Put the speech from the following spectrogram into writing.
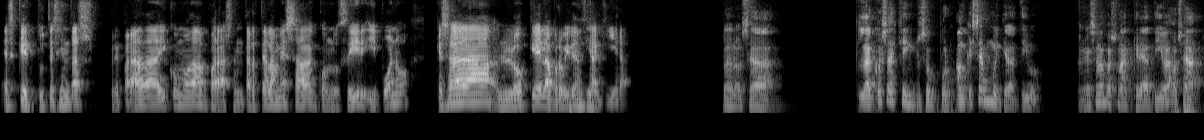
es que tú te sientas preparada y cómoda para sentarte a la mesa, conducir y, bueno, que sea lo que la providencia quiera. Claro, o sea, la cosa es que incluso, por, aunque seas muy creativo, aunque seas una persona creativa, o sea,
